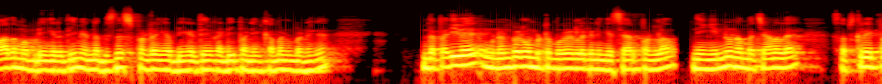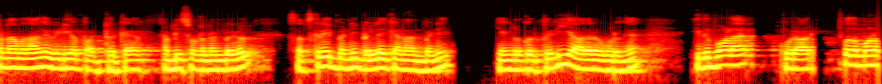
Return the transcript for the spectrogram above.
பாதம் அப்படிங்கிறதையும் என்ன பிஸ்னஸ் பண்ணுறீங்க அப்படிங்கிறதையும் கண்டிப்பாக நீங்கள் கமெண்ட் பண்ணுங்கள் இந்த பதிவை உங்கள் நண்பர்கள் மற்றும் உறவினர்களுக்கு நீங்கள் ஷேர் பண்ணலாம். நீங்கள் இன்னும் நம்ம சேனலை சப்ஸ்கிரைப் பண்ணாமல் தாங்க வீடியோ பார்த்துருக்கேன் அப்படின்னு சொல்கிற நண்பர்கள் சப்ஸ்கிரைப் பண்ணி பெல்லைக்கான் ஆன் பண்ணி எங்களுக்கு ஒரு பெரிய ஆதரவு கொடுங்க. இதுபோல் ஒரு அற்புதமான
